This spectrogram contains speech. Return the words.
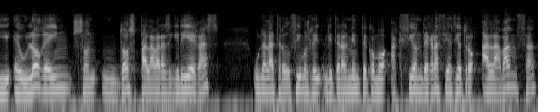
y Eulogein son dos palabras griegas, una la traducimos literalmente como acción de gracias y otro alabanza,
